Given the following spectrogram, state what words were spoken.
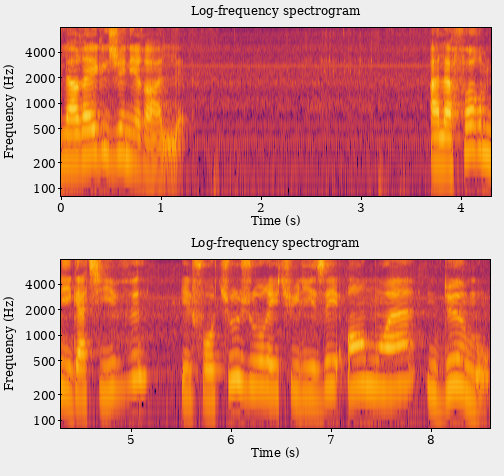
La règle générale À la forme négative, il faut toujours utiliser au moins deux mots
